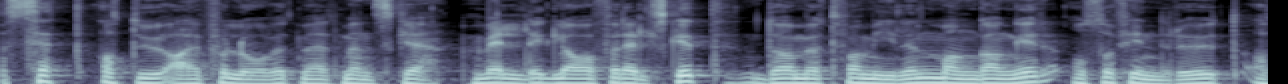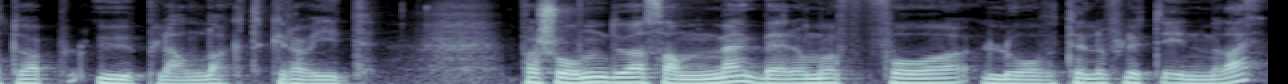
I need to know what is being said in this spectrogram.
Sett at du er forlovet med et menneske, veldig glad og forelsket, du har møtt familien mange ganger, og så finner du ut at du er uplanlagt gravid. Personen du er sammen med, ber om å få lov til å flytte inn med deg.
